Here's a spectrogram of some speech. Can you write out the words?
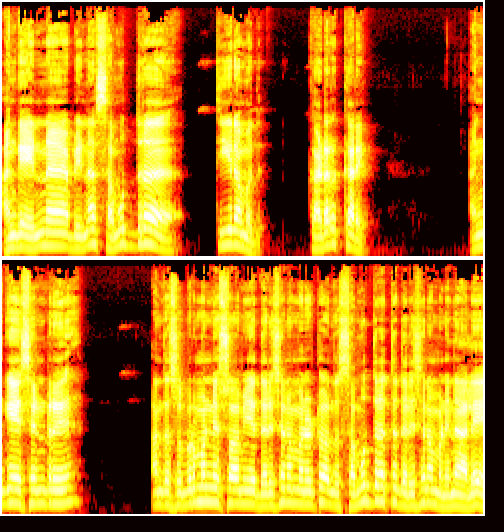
அங்கே என்ன அப்படின்னா சமுத்திர தீரம் அது கடற்கரை. அங்கே சென்று அந்த சுப்பிரமணிய சுவாமியை தரிசனம் பண்ணிட்டு அந்த சமுத்திரத்தை தரிசனம் பண்ணினாலே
